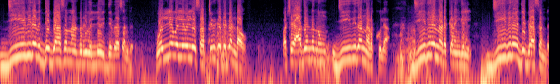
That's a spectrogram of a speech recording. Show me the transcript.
ജീവിത വിദ്യാഭ്യാസം എന്ന് പറഞ്ഞിട്ടൊരു വലിയ വിദ്യാഭ്യാസം ഉണ്ട് വലിയ വലിയ വലിയ സർട്ടിഫിക്കറ്റ് ഒക്കെ ഉണ്ടാവും. പക്ഷെ അതുകൊണ്ടൊന്നും ജീവിതം നടക്കൂല. ജീവിതം നടക്കണമെങ്കിൽ ജീവിത വിദ്യാഭ്യാസം ഉണ്ട്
